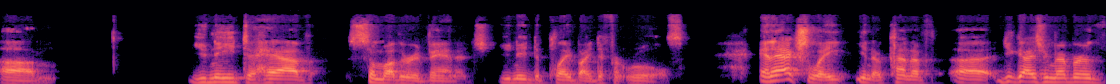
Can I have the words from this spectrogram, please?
um, you need to have some other advantage. You need to play by different rules. And actually, you know, kind of, uh, do you guys remember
